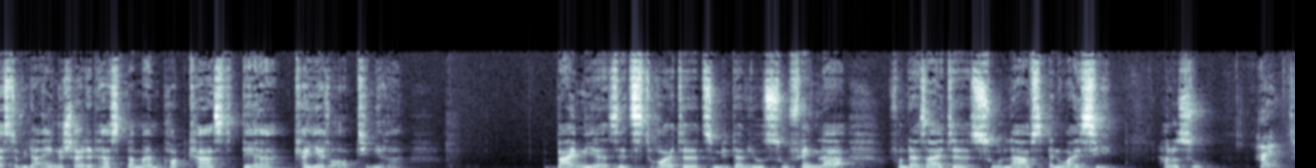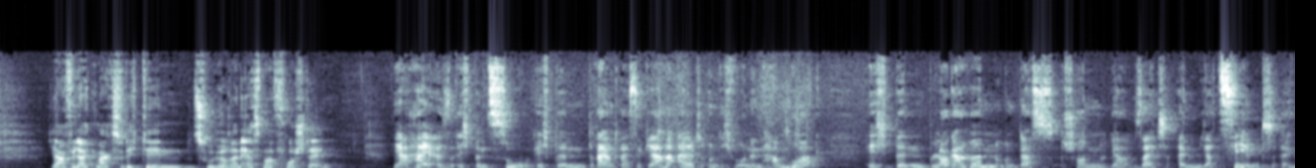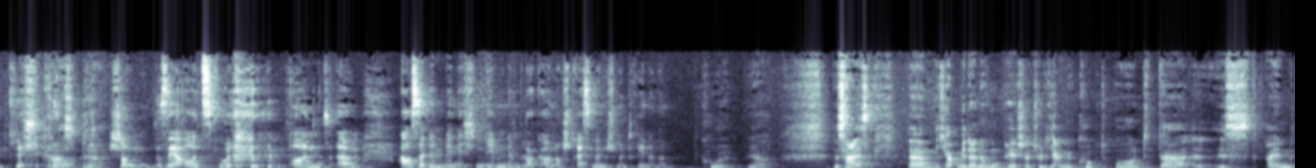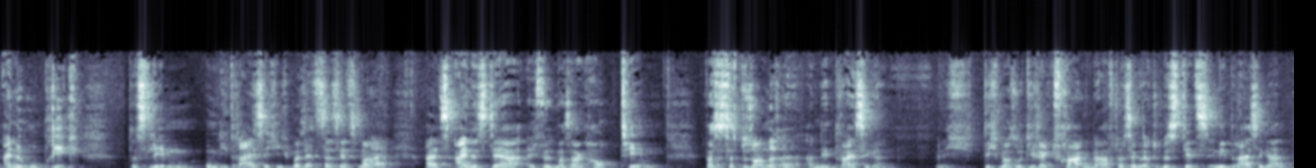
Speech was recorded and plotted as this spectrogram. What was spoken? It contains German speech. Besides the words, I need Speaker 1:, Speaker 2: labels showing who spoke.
Speaker 1: Dass du wieder eingeschaltet hast bei meinem Podcast Der Karriereoptimierer. Bei mir sitzt heute zum Interview Sue Fengler von der Seite Sue Loves NYC. Hallo Sue.
Speaker 2: Hi.
Speaker 1: Ja, vielleicht magst du dich den Zuhörern erstmal vorstellen.
Speaker 2: Ja, hi, also ich bin Sue, ich bin 33 Jahre alt und ich wohne in Hamburg. Ich bin Bloggerin und das schon ja, seit einem Jahrzehnt eigentlich.
Speaker 1: Krass,
Speaker 2: also
Speaker 1: ja.
Speaker 2: Schon sehr oldschool. Und ähm, außerdem bin ich neben dem Blog auch noch Stressmanagement-Trainerin.
Speaker 1: Cool, ja. Das heißt, ähm, ich habe mir deine Homepage natürlich angeguckt und da ist ein, eine Rubrik, das Leben um die 30, ich übersetze das jetzt mal, als eines der, ich würde mal sagen, Hauptthemen. Was ist das Besondere an den 30ern? Wenn ich dich mal so direkt fragen darf. Du hast ja gesagt, du bist jetzt in den 30ern.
